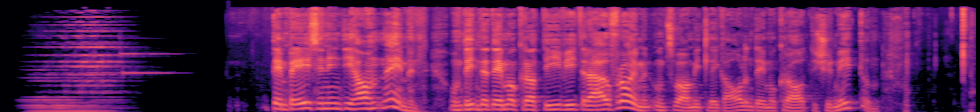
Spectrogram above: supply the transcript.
den Besen in die Hand nehmen und in der Demokratie wieder aufräumen, und zwar mit legalen demokratischen Mitteln.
